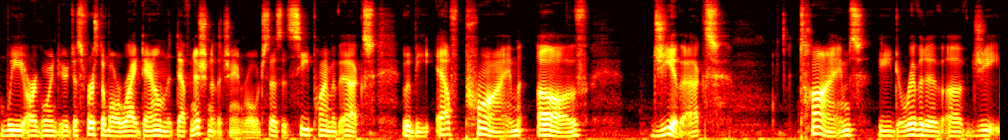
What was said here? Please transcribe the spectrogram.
we are going to just first of all write down the definition of the chain rule, which says that c prime of x would be f prime of g of x times the derivative of g.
